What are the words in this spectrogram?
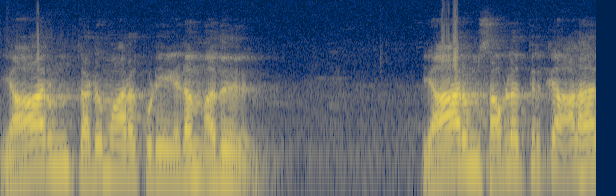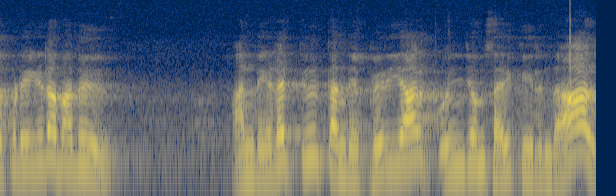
யாரும் தடுமாறக்கூடிய இடம் அது. யாரும் சபலத்திற்கு ஆளாகக்கூடிய இடம் அது. அந்த இடத்தில் தந்தை பெரியார் கொஞ்சம் சறுக்கி இருந்தால்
